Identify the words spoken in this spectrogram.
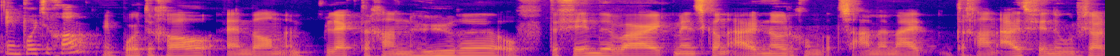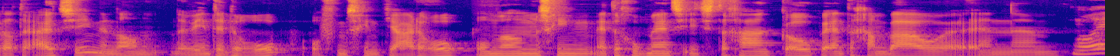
In Portugal? in Portugal. En dan een plek te gaan huren of te vinden waar ik mensen kan uitnodigen om dat samen met mij te gaan uitvinden. Hoe zou dat eruit zien? En dan de winter erop of misschien het jaar erop. Om dan misschien met een groep mensen iets te gaan kopen en te gaan bouwen. En ehm, Mooi.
